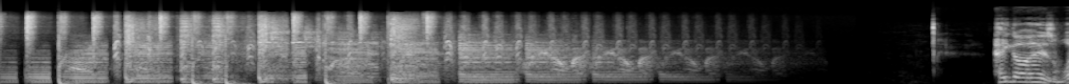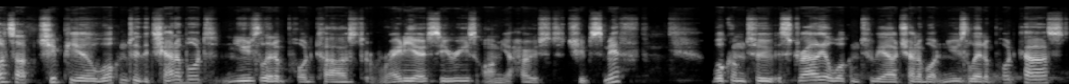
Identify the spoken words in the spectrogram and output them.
Hey guys, what's up? Chip here. Welcome to the Chatterbot Newsletter Podcast radio series. I'm your host, Chip Smith. Welcome to Australia. Welcome to our Chatterbot Newsletter Podcast.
